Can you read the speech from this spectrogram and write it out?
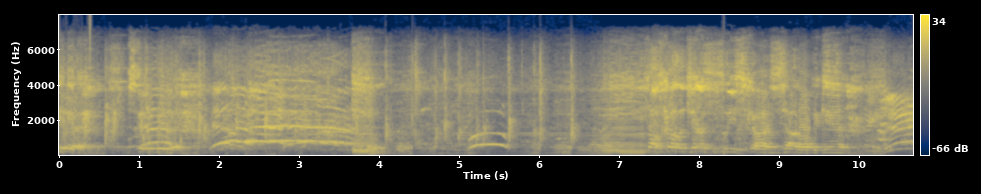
here. It's good to be here. Song's called The Genesis of These Scars. It's how it all began. Yeah!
